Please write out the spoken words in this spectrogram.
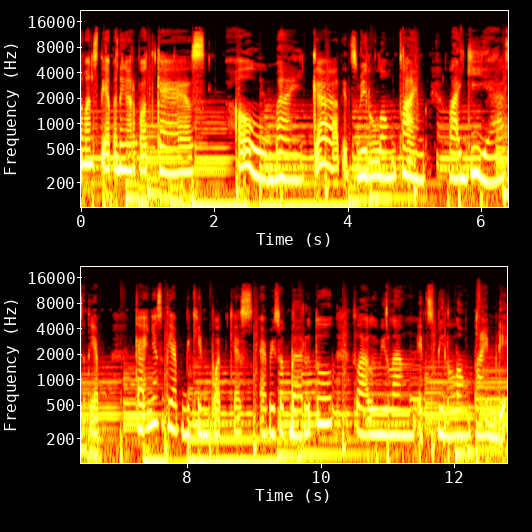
teman-teman setiap pendengar podcast. Oh my god, it's been a long time Lagi ya, setiap Kayaknya setiap bikin podcast episode baru tuh Selalu bilang it's been a long time deh.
